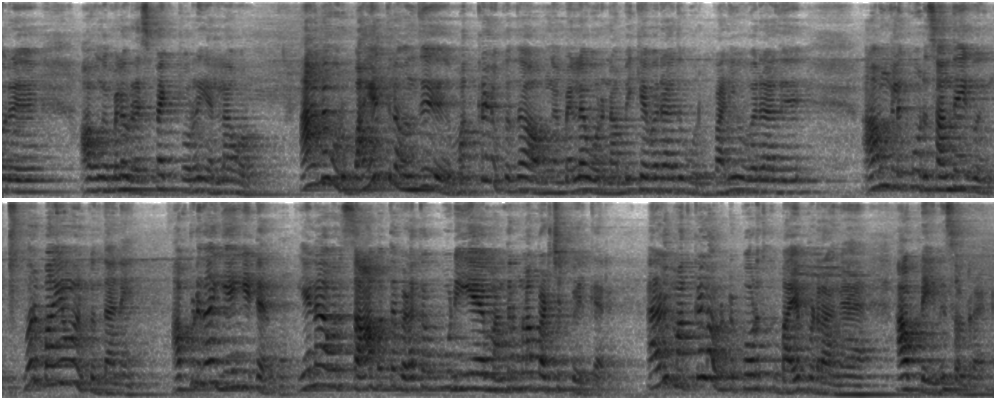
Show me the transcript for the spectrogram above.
ஒரு அவங்க மேலே ஒரு ரெஸ்பெக்ட் வரும் எல்லாம் வரும். ஆனால் ஒரு பயத்தில் வந்து மக்களுக்கு வந்து அவங்க மேலே ஒரு நம்பிக்கை வராது ஒரு பணிவு வராது. அவங்களுக்கு ஒரு சந்தேகம் ஒரு பயம் இருக்கும் தானே? அப்படி தான் ஏங்கிட்ட இருக்கும். ஏன்னா அவர் சாபத்தை விளக்கக்கூடிய மந்திரம்லாம் படிச்சுட்டு போயிருக்காரு. அதனால் மக்கள் அவர்கிட்ட போகிறதுக்கு பயப்படுறாங்க அப்படின்னு சொல்கிறாங்க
